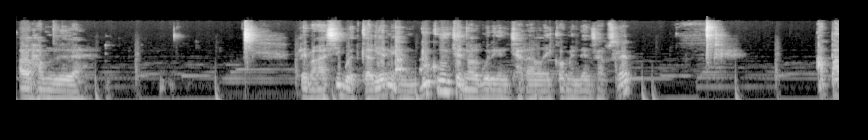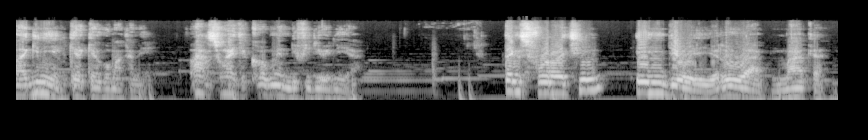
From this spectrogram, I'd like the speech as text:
Alhamdulillah. Terima kasih buat kalian yang dukung channel gue dengan cara like, comment, dan subscribe. Apalagi nih yang kira-kira gue makan nih? Langsung aja komen di video ini ya. Thanks for watching. Enjoy ruang makan.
